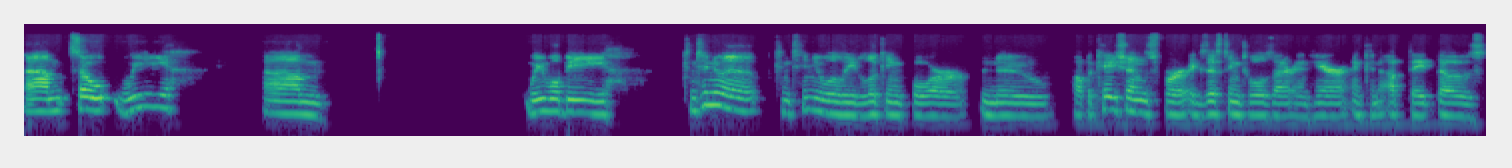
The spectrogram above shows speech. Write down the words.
Um, so we um, we will be continually continually looking for new publications for existing tools that are in here and can update those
